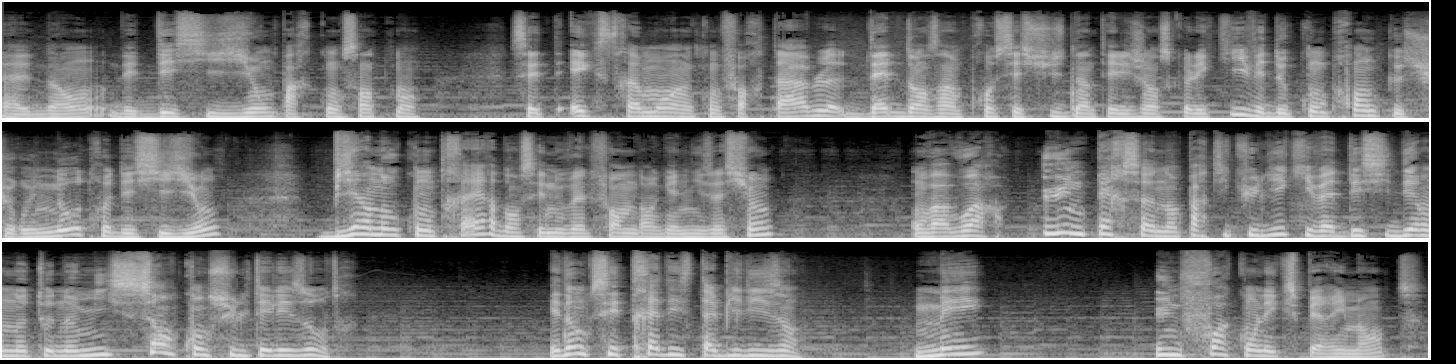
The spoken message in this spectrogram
euh, dans des décisions par consentement. C'est extrêmement inconfortable d'être dans un processus d'intelligence collective et de comprendre que sur une autre décision, bien au contraire dans ces nouvelles formes d'organisation, on va voir une personne en particulier qui va décider en autonomie sans consulter les autres. Et donc c'est très déstabilisant. Mais une fois qu'on l'expérimente,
